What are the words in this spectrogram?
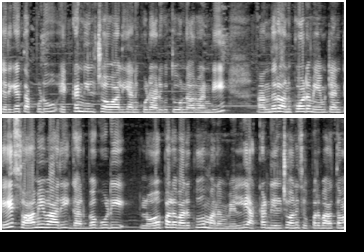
జరిగేటప్పుడు ఎక్కడ నిల్చోవాలి అని కూడా అడుగుతూ ఉన్నారు అండి. అందరూ అనుకోవడం ఏమిటంటే స్వామివారి గర్భగుడి లోపల వరకు మనం వెళ్ళి అక్కడ నిల్చొని సుప్రభాతం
